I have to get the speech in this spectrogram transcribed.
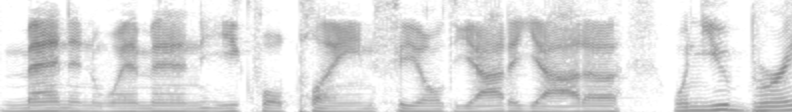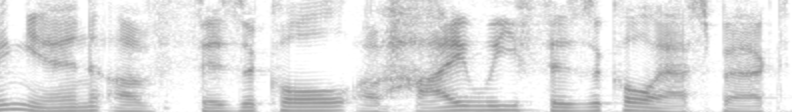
men and women, equal playing field, yada yada. When you bring in a physical, a highly physical aspect,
